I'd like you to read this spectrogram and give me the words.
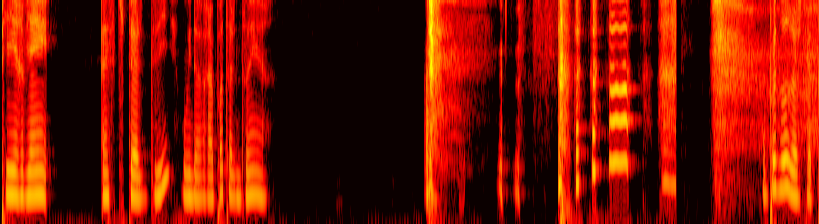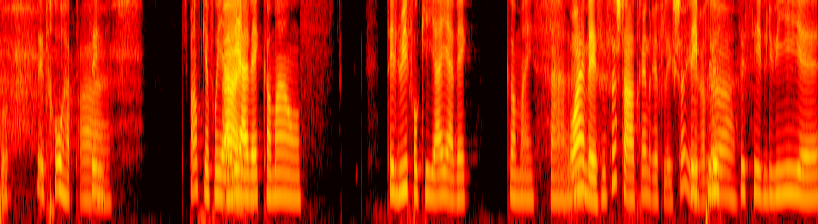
puis il revient, est-ce qu'il te le dit ou il devrait pas te le dire? On peut dire je le sais pas. C'est trop rapide. Ah. Je pense qu'il faut y aller avec comment on s... Tu sais, lui, il faut qu'il y aille avec comment il se sent. là. ouais, ben c'est ça, je suis en train de réfléchir. C'est plus, tu sais, c'est lui... euh,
